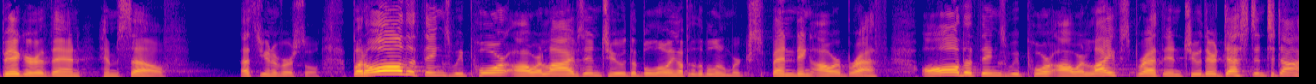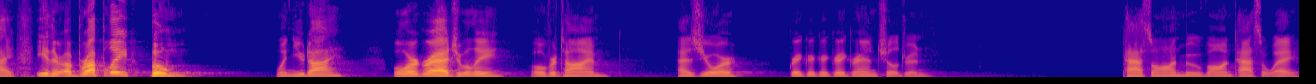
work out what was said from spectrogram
bigger than himself. That's universal. But all the things we pour our lives into, the blowing up of the balloon, we're expending our breath. All the things we pour our life's breath into, they're destined to die. Either abruptly, boom, when you die, or gradually, over time, as your great, great, great, great grandchildren pass on, move on, pass away.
